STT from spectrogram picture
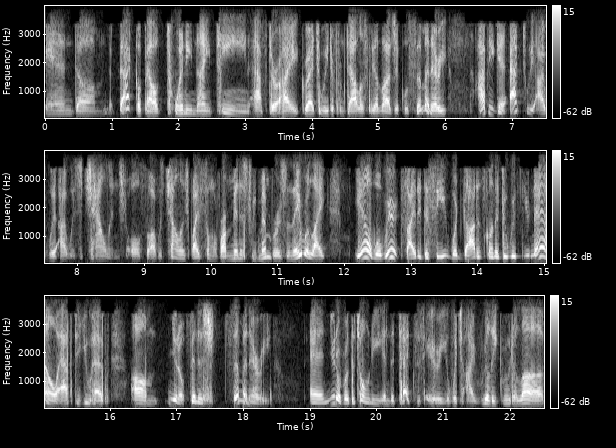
And um, back about 2019, after I graduated from Dallas Theological Seminary, I began, actually, I, w- I was challenged also. I was challenged by some of our ministry members, and they were like, yeah, well, we're excited to see what God is going to do with you now after you have, um, you know, finished seminary. And, you know, Brother Tony, in the Texas area, which I really grew to love,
